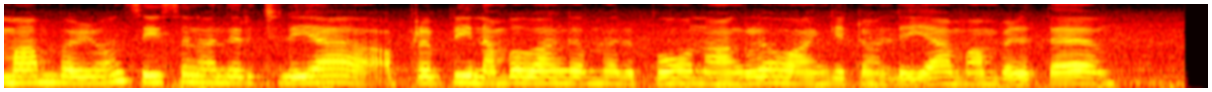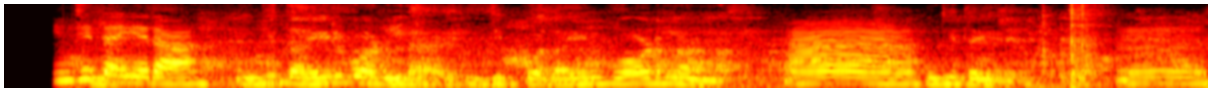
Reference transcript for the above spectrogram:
மாம்பழம் சீசன் வந்துருச்சு இல்லையா? அப்புறம் எப்படி நம்ம வாங்காமல் இருப்போம்? நாங்களும் வாங்கிட்டோம் இல்லையா மாம்பழத்தை? இஞ்சி தயிரா? இஞ்சி தயிர் போடல. இஞ்சி இப்போ தயிர் போடணும் இஞ்சி தயிர். ம்.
